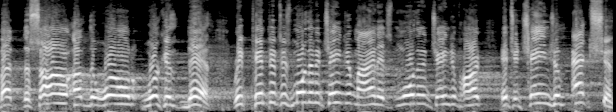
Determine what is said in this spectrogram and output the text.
But the sorrow of the world worketh death. Repentance is more than a change of mind. It's more than a change of heart. It's a change of action.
